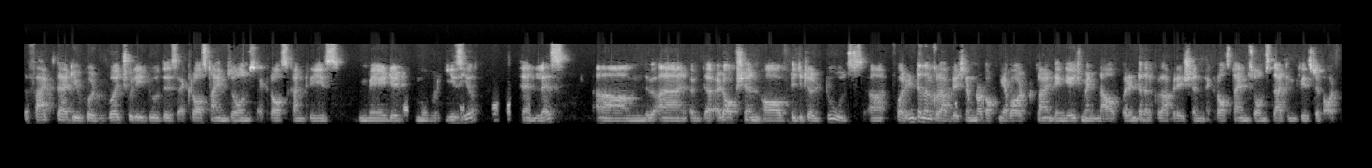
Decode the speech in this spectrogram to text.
The fact that you could virtually do this across time zones, across countries, made it more easier than less. Um, the adoption of digital tools uh, for internal collaboration. I'm not talking about client engagement now. For internal collaboration across time zones, that increased a lot.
